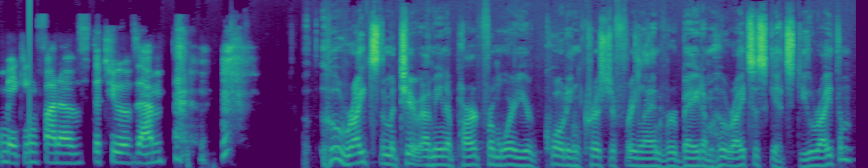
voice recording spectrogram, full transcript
making fun of the two of them. Who writes the material? I mean apart from where you're quoting Chrystia Freeland verbatim who writes the skits? Do you write them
